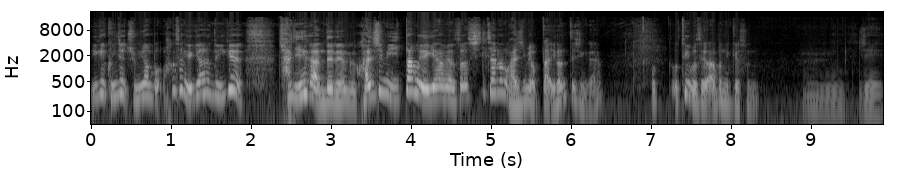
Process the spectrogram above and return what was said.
이게 굉장히 중요한 뭐 항상 얘기하는데 이게 잘 이해가 안 되네요. 그 관심이 있다고 얘기하면서 실제로는 관심이 없다 이런 뜻인가요? 어, 떻게 보세요, 아버님께서는? 음, 이제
